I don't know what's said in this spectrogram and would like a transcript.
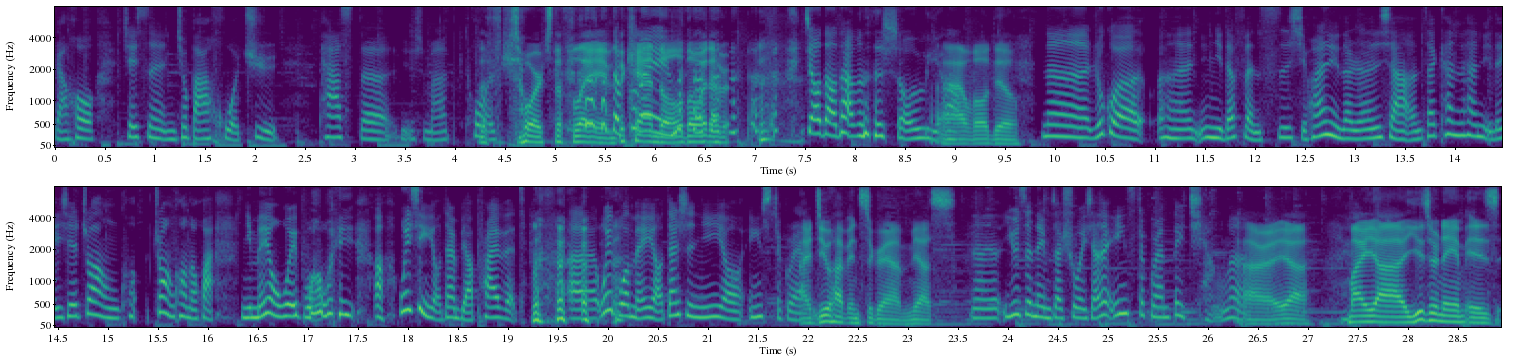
然后 Jason，你就把火炬 pass 的什么 The torch torch, the flame, The the, candle, the whatever. 交到他们的手里啊。I will do. 那如果呃你的粉丝喜欢你的人想再看看你的一些状况状况的话，你没有微博微啊微信有，但是比较 private，呃微博没有，但是你有 I Instagram，I do have Instagram, yes. 呃 username 再说一下，那 Instagram 被抢了 All，right, yeah. My uh, username is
